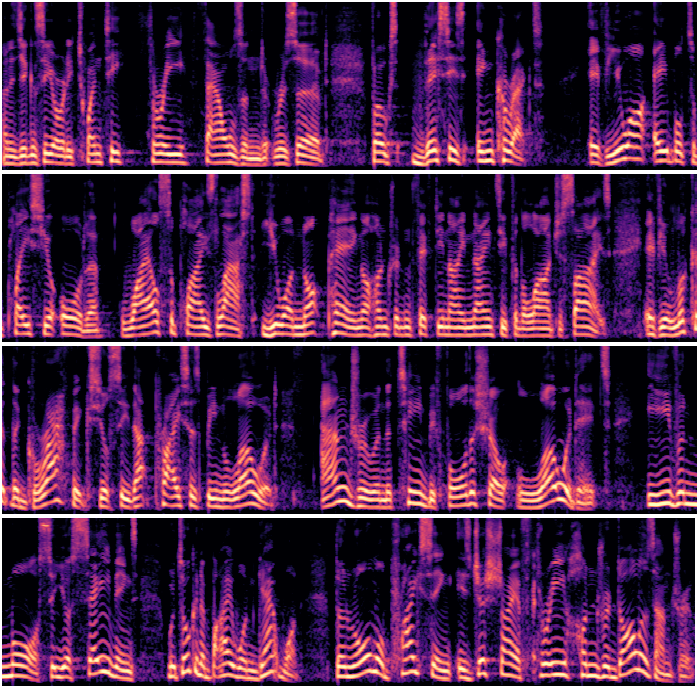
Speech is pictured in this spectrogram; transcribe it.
And as you can see already, 23,000 reserved. Folks, this is incorrect. If you are able to place your order while supplies last, you are not paying $159.90 for the larger size. If you look at the graphics, you'll see that price has been lowered. Andrew and the team before the show lowered it even more. So your savings, we're talking to buy one, get one. The normal pricing is just shy of $300, Andrew.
